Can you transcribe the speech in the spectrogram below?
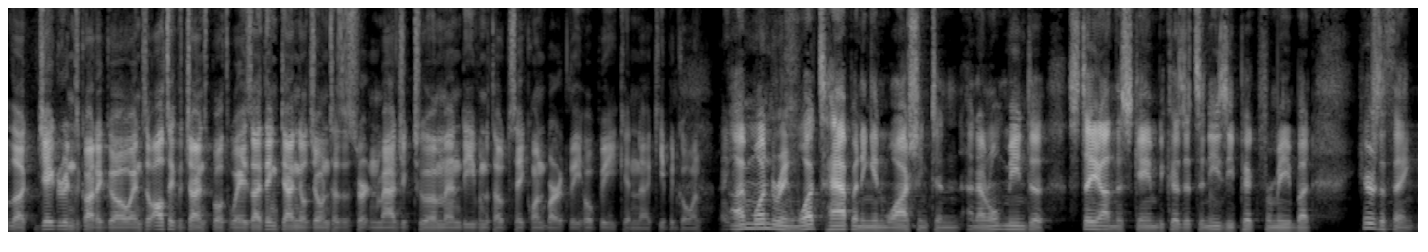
look, Jay Gruden's got to go, and so I'll take the Giants both ways. I think Daniel Jones has a certain magic to him, and even without Saquon Barkley, hope he can uh, keep it going. I'm wondering what's happening in Washington, and I don't mean to stay on this game because it's an easy pick for me, but here's the thing:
